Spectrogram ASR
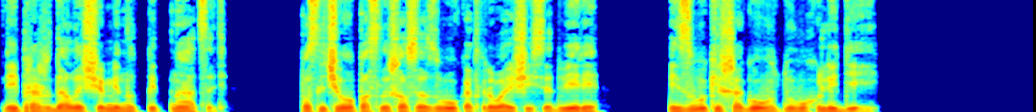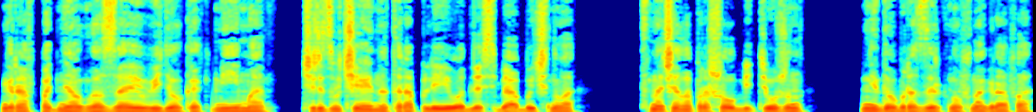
и прождал еще минут пятнадцать, после чего послышался звук открывающейся двери и звуки шагов двух людей. Граф поднял глаза и увидел, как мимо, чрезвычайно торопливо для себя обычного, Сначала прошел Бетюжин, недобро зыркнув на графа,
